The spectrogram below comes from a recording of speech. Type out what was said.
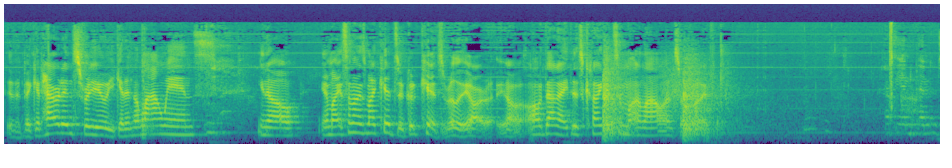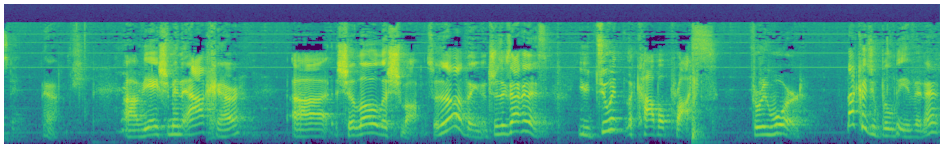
they have a big inheritance for you. You get an allowance. You know, you know, my, sometimes my kids are good kids, really they are. You know, oh, Dad, I this. Can I get some allowance or money? For, Happy Independence Day. yeah. Uh, V'yesh min acher uh, shelo lishma. So there's another thing, which is exactly this. You do it lekabel pras, for reward. Not because you believe in it.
